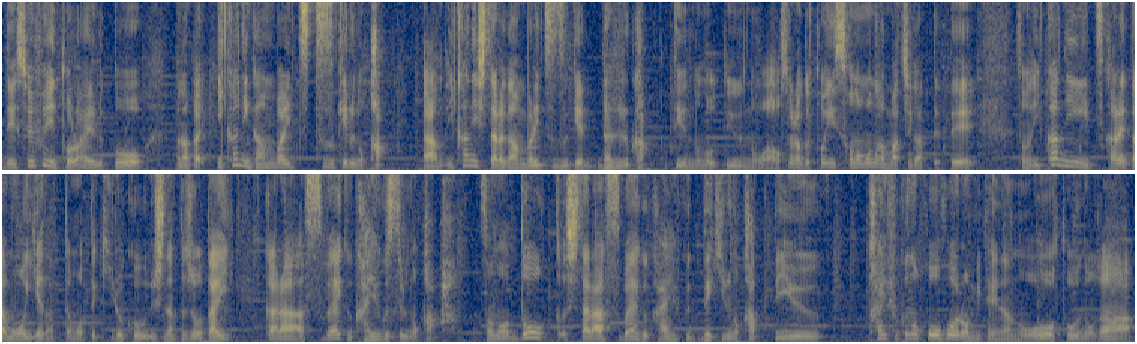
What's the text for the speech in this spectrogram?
で、そういうふうに捉えると、まあ、なんか、いかに頑張り続けるのか、あのいかにしたら頑張り続けられるかっていうのっていうのは、おそらく問いそのものが間違ってて、そのいかに疲れたもう嫌だって思って気力を失った状態から素早く回復するのかそのどうしたら素早く回復できるのかっていう回復の方法論みたいなのを問うのが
